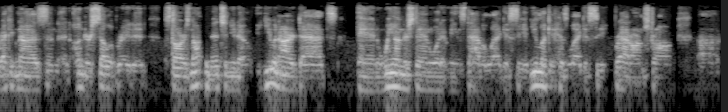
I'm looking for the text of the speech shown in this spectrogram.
recognized and, and under celebrated stars. Not to mention, you know, you and I are dads, and we understand what it means to have a legacy. And you look at his legacy, Brad Armstrong. Uh,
